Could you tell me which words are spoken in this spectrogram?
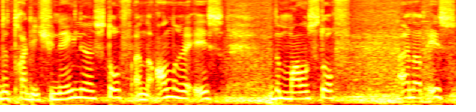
de traditionele stof. En de andere is de mannenstof. En dat is,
